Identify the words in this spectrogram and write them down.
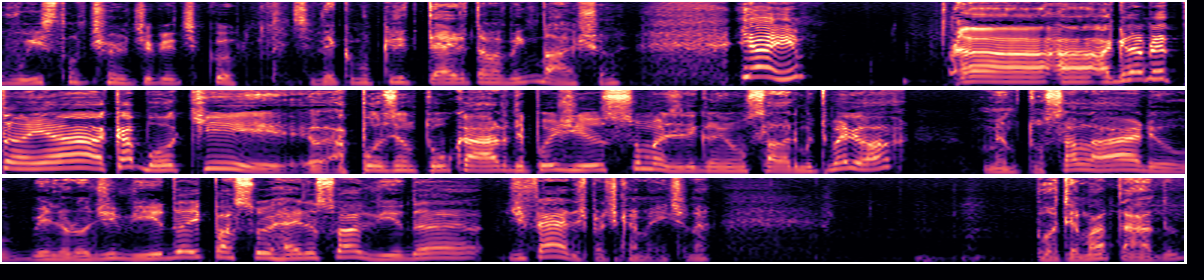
Winston Churchill criticou. Você vê como o critério tava bem baixo, né? E aí, a, a- a Grã-Bretanha acabou que aposentou o cara depois disso, mas ele ganhou um salário muito melhor, aumentou o salário, melhorou de vida e passou o resto da sua vida de férias, praticamente, né? Por ter matado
